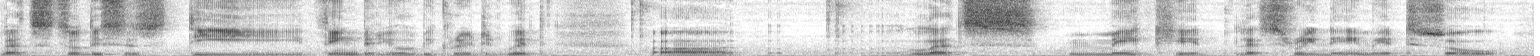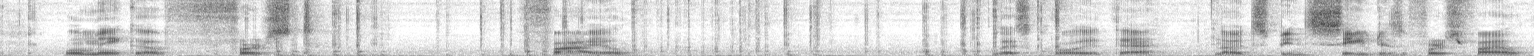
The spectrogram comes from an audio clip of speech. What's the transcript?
Let's so this is the thing that you'll be created with. Uh, let's make it let's rename it. So we'll make a first file let's call it that. Now it's been saved as a first file.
